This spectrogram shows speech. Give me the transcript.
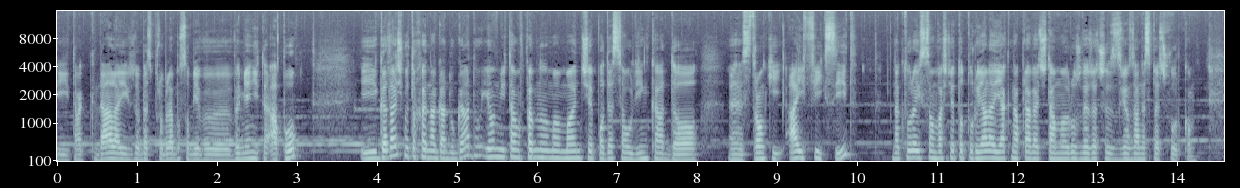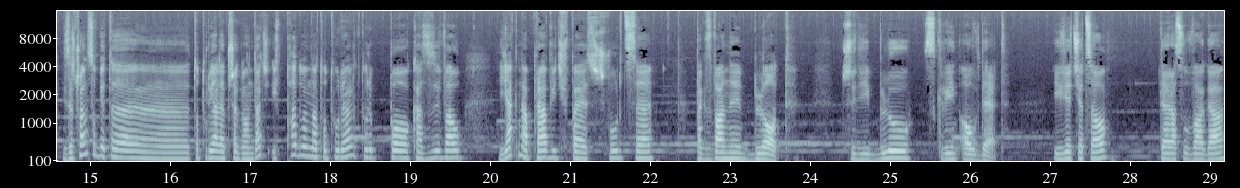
i tak dalej, że bez problemu sobie wy- wymieni te apu. I gadaliśmy trochę na gadu gadu i on mi tam w pewnym momencie podesłał linka do e, stronki iFixit, na której są właśnie tutoriale, jak naprawiać tam różne rzeczy związane z PS4. I zacząłem sobie te tutoriale przeglądać i wpadłem na tutorial, który pokazywał, jak naprawić w PS4 tak zwany blot, czyli Blue Screen of Death. I wiecie co? Teraz uwaga,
